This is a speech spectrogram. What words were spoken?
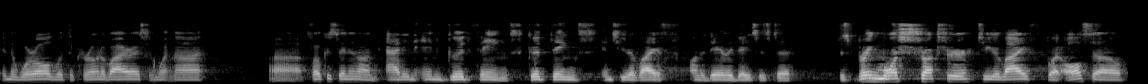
in the world with the coronavirus and whatnot, uh, focusing in on adding in good things, good things into your life on a daily basis to just bring more structure to your life, but also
